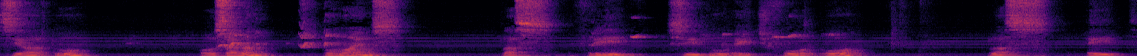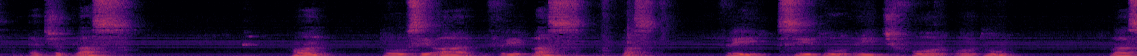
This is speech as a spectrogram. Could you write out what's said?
CR2 O7 2 minus plus 3 C2H4O plus 8H plus هون 2CR3 plus plus 3C2H4O2 plus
